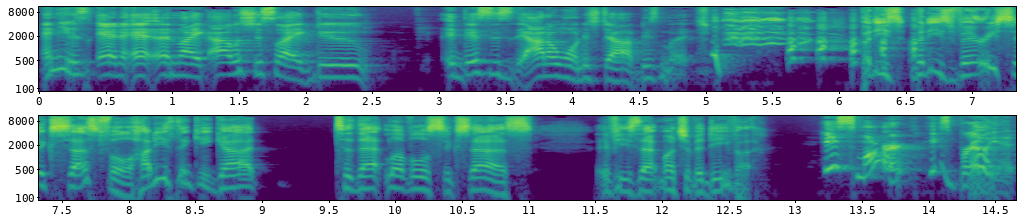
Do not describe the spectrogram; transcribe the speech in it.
And he was, and, and, and like, I was just like, dude, this is, I don't want this job this much. but he's but he's very successful. How do you think he got to that level of success if he's that much of a diva? He's smart. He's brilliant.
